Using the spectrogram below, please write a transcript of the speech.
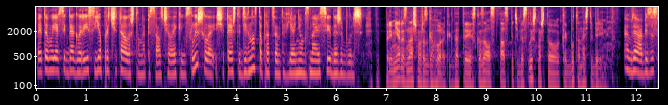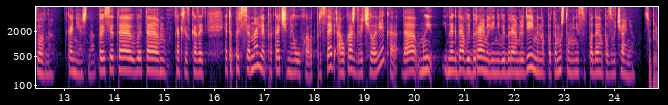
Поэтому я всегда говорю, если я прочитала, что написал человек и услышала, считаю, что 90% я о нем знаю все и даже больше. Пример из нашего разговора, когда ты сказал, Стас, по тебе слышно, что как будто Настя беременна. Да, безусловно. Конечно. То есть это, это, как тебе сказать, это профессиональное прокачанное ухо. Вот представь, а у каждого человека, да, мы иногда выбираем или не выбираем людей именно потому, что мы не совпадаем по звучанию. Супер.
